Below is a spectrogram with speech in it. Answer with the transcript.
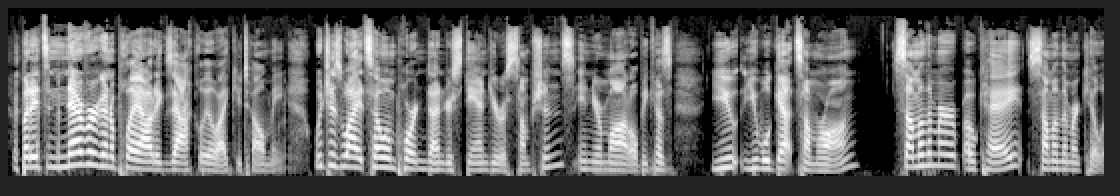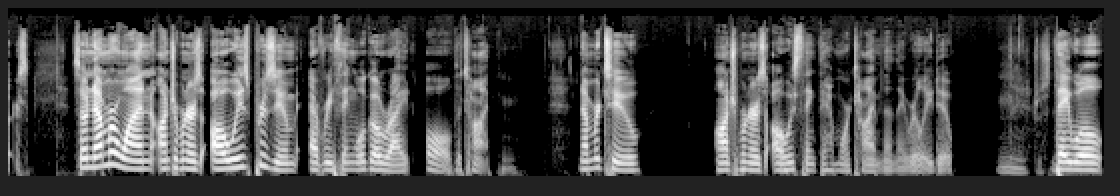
but it's never going to play out exactly like you tell me, which is why it's so important to understand your assumptions in your model because you you will get some wrong. Some of them are okay, some of them are killers. So, number one, entrepreneurs always presume everything will go right all the time. Hmm. Number two, entrepreneurs always think they have more time than they really do. Mm, they will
